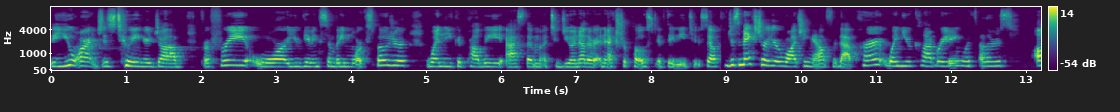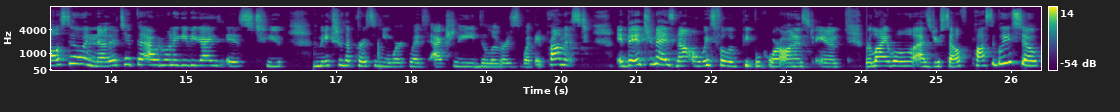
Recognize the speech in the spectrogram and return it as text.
that you aren't just doing your job for free or you're giving somebody more exposure when you could probably ask them to do another, an extra post if they need to. So just make sure you're watching out for that part when you're collaborating with others. Also, another tip that I would want to give you guys is to make sure the person you work with actually delivers what they promised. The internet is not always full of people who are honest and reliable as yourself, possibly. So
